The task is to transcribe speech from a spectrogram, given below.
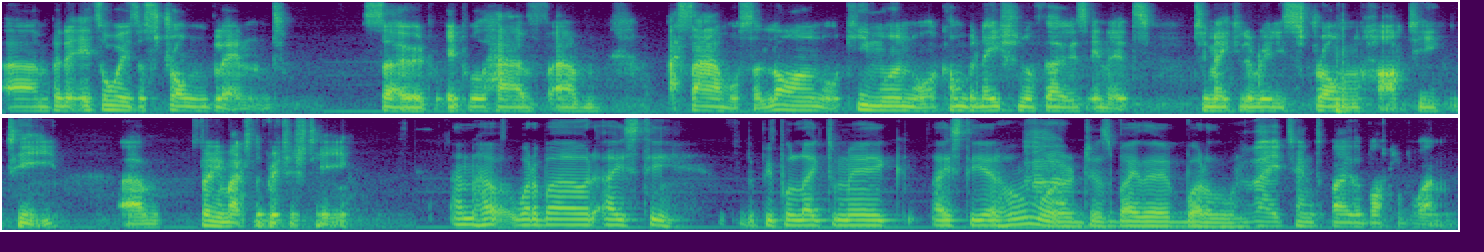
Um, but it's always a strong blend. So it, it will have um, Assam or Ceylon or Keemun or a combination of those in it to make it a really strong, hearty tea. Um, very much the British tea. And how, what about iced tea? Do people like to make iced tea at home or just buy the bottled one? They tend to buy the bottled one.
